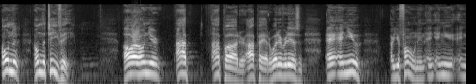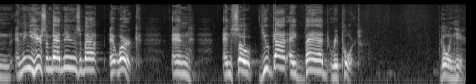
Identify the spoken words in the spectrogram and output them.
on the, on the TV or on your iPod or iPad or whatever it is. And, and you, or your phone, and, and, and, you, and, and then you hear some bad news about at work. And, and so you got a bad report going here.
